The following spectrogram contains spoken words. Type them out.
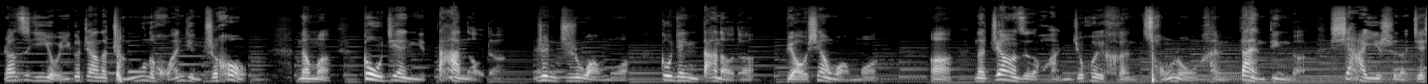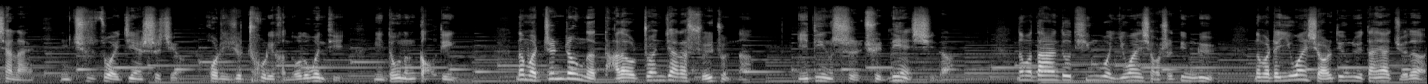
让自己有一个这样的成功的环境之后，那么构建你大脑的认知网膜，构建你大脑的表现网膜。啊，那这样子的话，你就会很从容、很淡定的下意识的，接下来你去做一件事情，或者你去处理很多的问题，你都能搞定。那么真正的达到专家的水准呢，一定是去练习的。那么大家都听过一万小时定律，那么这一万小时定律，大家觉得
